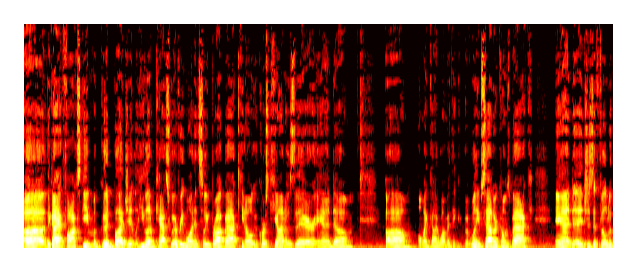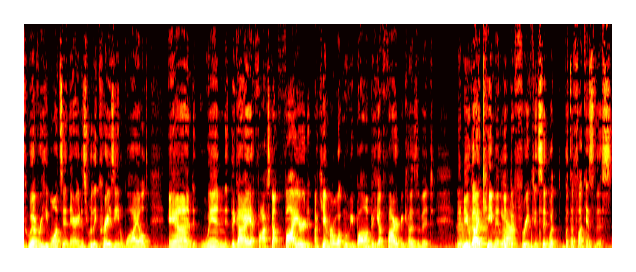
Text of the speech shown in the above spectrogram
uh, the guy at Fox gave him a good budget. He let him cast whoever he wanted, so he brought back, you know, of course, Keanu's there, and um, um, oh my God, why am I thinking? William Sadler comes back, and it's just filled with whoever he wants in there, and it's really crazy and wild. And when the guy at Fox got fired, I can't remember what movie bombed, but he got fired because of it. The new guy Mhm, came in, looked at freaked, and said, "What? What the fuck is this?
